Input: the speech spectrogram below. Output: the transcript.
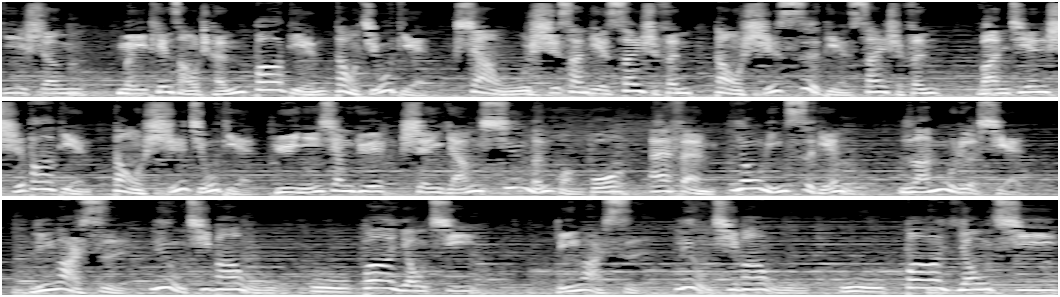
医生，每天早晨八点到九点，下午十三点三十分到十四点三十分。晚间十八点到十九点，与您相约沈阳新闻广播 FM 幺零四点五栏目热线，零二四六七八五五八幺七，零二四六七八五五八幺七。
